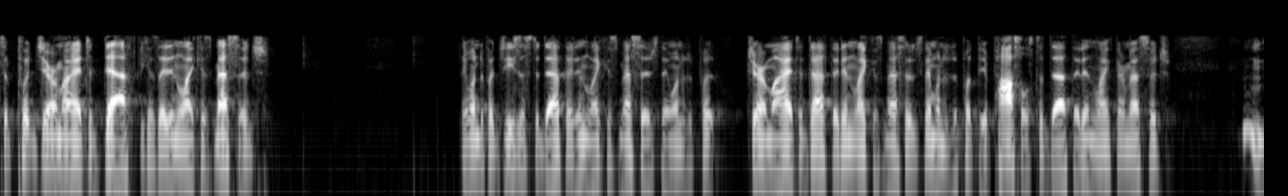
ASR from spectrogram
to put Jeremiah to death because they didn't like his message? They wanted to put Jesus to death. They didn't like his message. They wanted to put Jeremiah to death. They didn't like his message. They wanted to put the apostles to death. They didn't like their message. Hmm.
